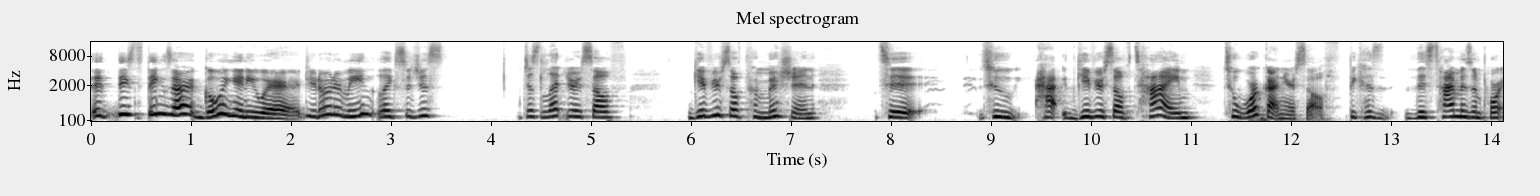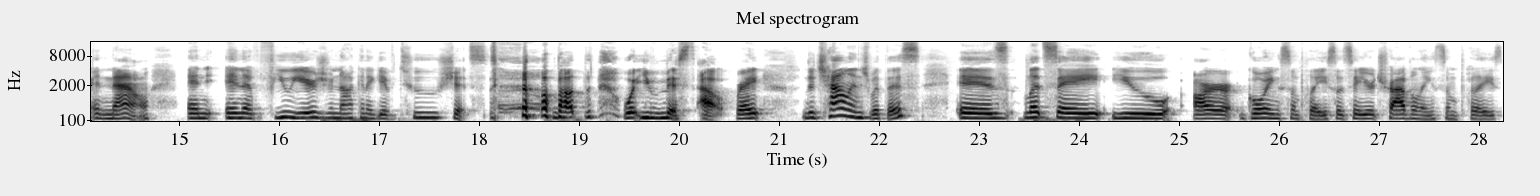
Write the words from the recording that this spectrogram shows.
it, these things aren't going anywhere. Do you know what I mean? Like so just just let yourself give yourself permission to to ha- give yourself time to work on yourself because this time is important now. And in a few years, you're not going to give two shits about the, what you missed out, right? The challenge with this is let's say you are going someplace, let's say you're traveling someplace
